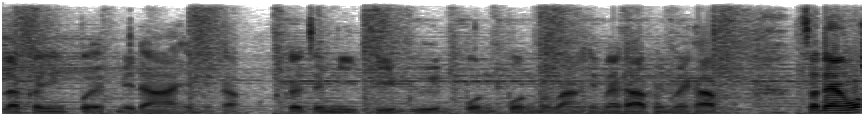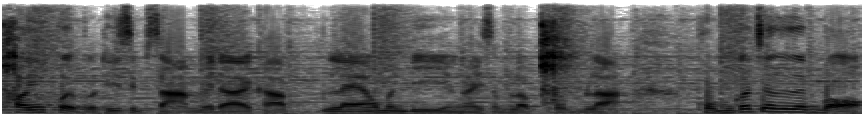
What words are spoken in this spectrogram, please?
แล้วก็ยังเปิดไม่ได้เห็นไหมครับ ก็จะมีทีมอื่นปนปนๆมาบ้างเห็นไหมครับ เห็นไหมครับ แสดงว่าเขายังเปิดบทที่ 13 ไม่ได้ครับ แล้วมันดียังไงสำหรับผมล่ะ ผมก็จะบอก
